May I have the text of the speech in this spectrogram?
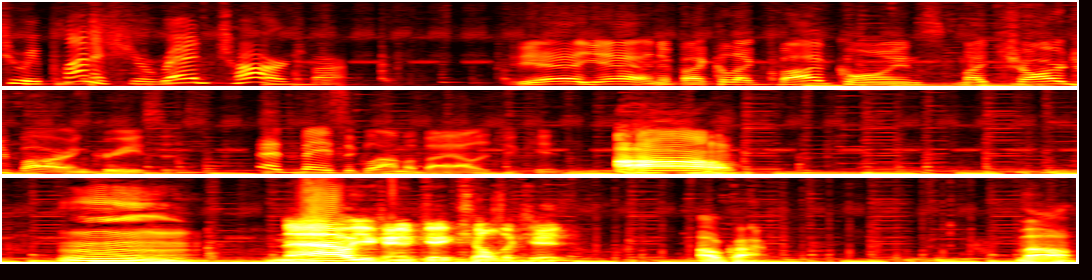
to replenish your red charge bar. Yeah, yeah, and if I collect five coins, my charge bar increases. That's basic llama biology, kid. Oh. Mmm. Now you can get kill the kid. Okay. Well,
